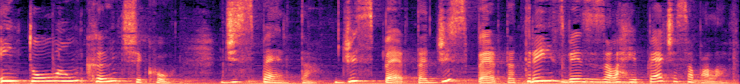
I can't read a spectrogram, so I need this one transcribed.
entoa um cântico. Desperta, desperta, desperta. Três vezes ela repete essa palavra.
